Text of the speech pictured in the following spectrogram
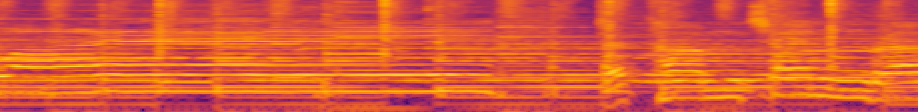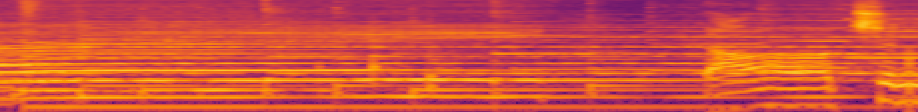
ไหวจะทำเช่นไรตอบฉัน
